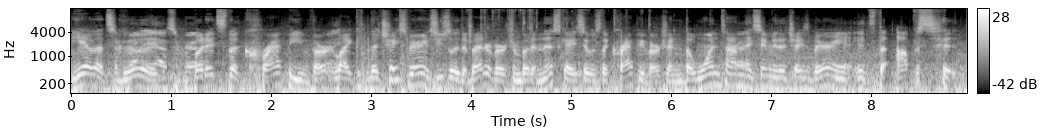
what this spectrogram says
yeah, that's good. yeah, it's but it's the crappy ver- Right. Like, the Chase variant's usually the better version, but in this case, it was the crappy version. The one time they sent me the Chase variant, it's the opposite.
